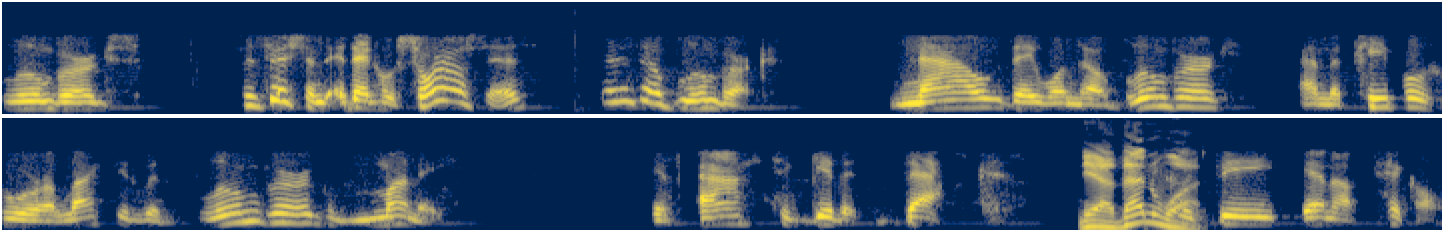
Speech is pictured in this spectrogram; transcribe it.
Bloomberg's position. They know who Soros is. They didn't know Bloomberg. Now they will know Bloomberg and the people who were elected with Bloomberg money, if asked to give it back, Yeah, then what? be in a pickle.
